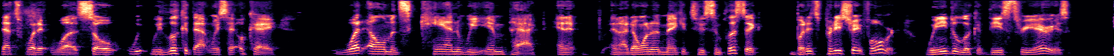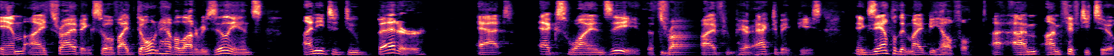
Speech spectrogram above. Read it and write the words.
that's what it was. So we, we look at that and we say, okay, what elements can we impact? And it and I don't want to make it too simplistic but it's pretty straightforward. We need to look at these three areas. Am I thriving? So if I don't have a lot of resilience, I need to do better at X, Y, and Z, the thrive, prepare, activate piece. An example that might be helpful. I, I'm I'm 52.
